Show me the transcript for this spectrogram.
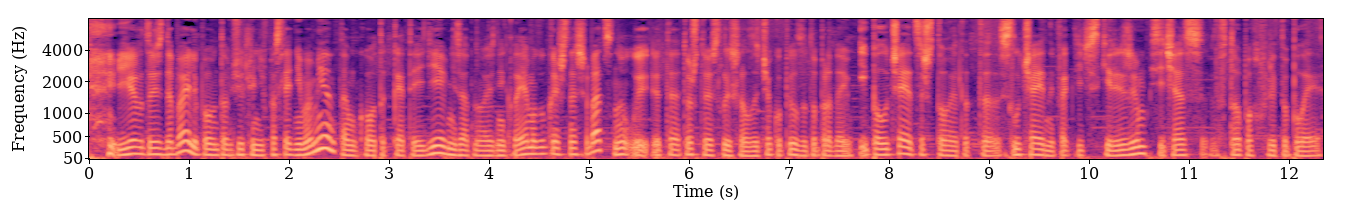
ее, то есть, добавили, по-моему, там чуть ли не в последний момент, там у кого-то какая-то идея внезапно возникла. Я могу, конечно, ошибаться, но это то, что я слышал. За что купил, зато продаю. И получается, что этот э, случайный фактически режим сейчас в топах фри-то-плея.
